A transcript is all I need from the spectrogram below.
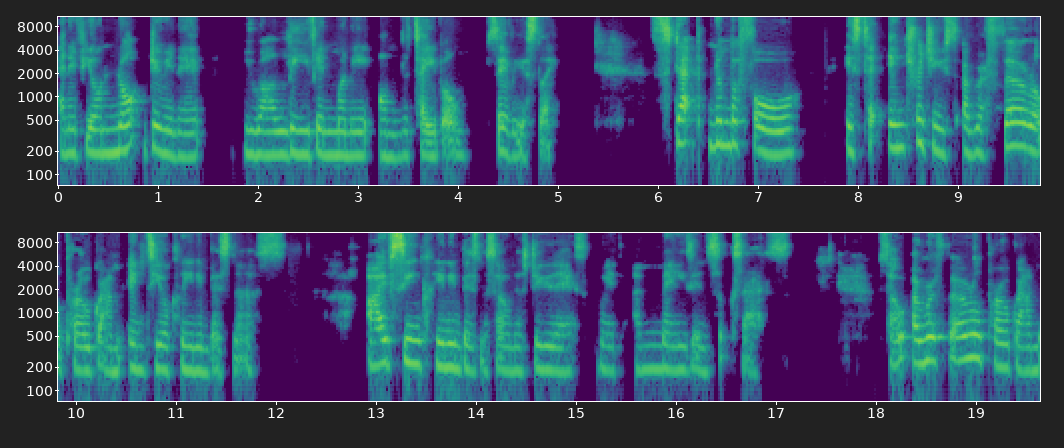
And if you're not doing it, you are leaving money on the table. Seriously. Step number four is to introduce a referral program into your cleaning business. I've seen cleaning business owners do this with amazing success. So, a referral program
